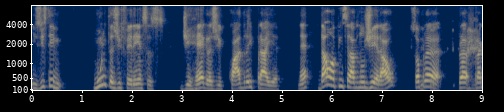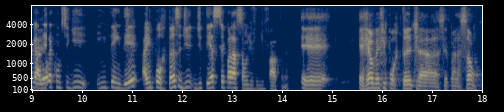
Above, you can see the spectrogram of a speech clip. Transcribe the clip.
existem muitas diferenças de regras de quadra e praia, né? Dá uma pincelada no geral, só para a galera conseguir entender a importância de, de ter essa separação de, de fato. Né? É, é realmente importante a separação,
